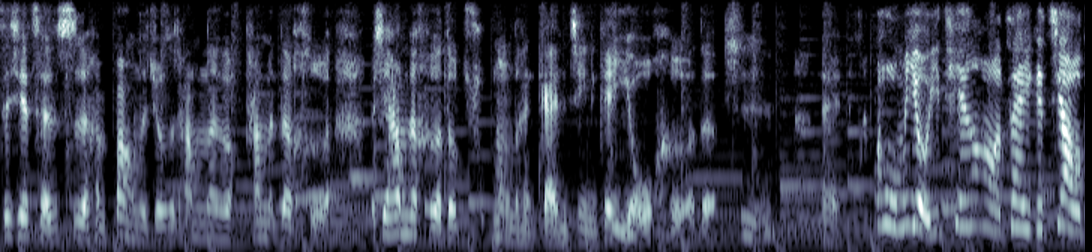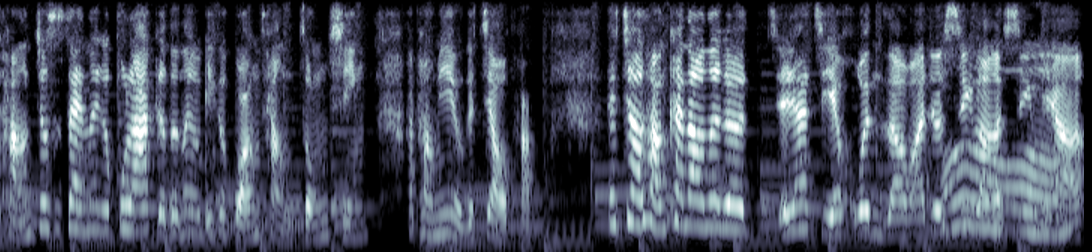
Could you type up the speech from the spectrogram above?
这些城市很棒的就是他们那个他们的河，而且他们的河都弄得很干净，你可以游河的。嗯、是，哎，哦，我们有一天哈、哦，在一个教堂，就是在那个布拉格的那个一个广场中心，它旁边有个教堂。在教堂看到那个人家结婚，你知道吗？就是新郎新娘，哦、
